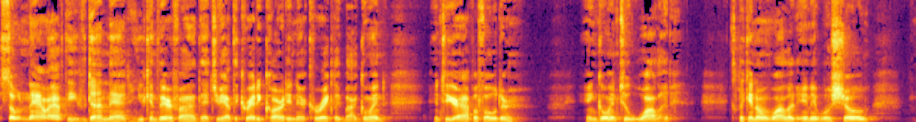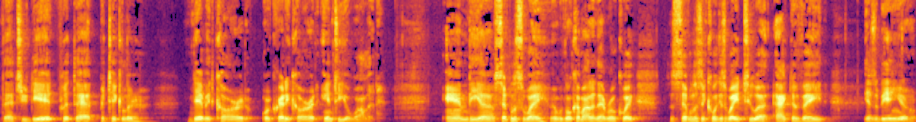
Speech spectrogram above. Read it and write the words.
so now after you've done that, you can verify that you have the credit card in there correctly by going into your Apple folder and going to wallet. Clicking on wallet and it will show that you did put that particular debit card or credit card into your wallet. And the uh, simplest way, and we're going to come out of that real quick, the simplest and quickest way to uh, activate is to be in your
